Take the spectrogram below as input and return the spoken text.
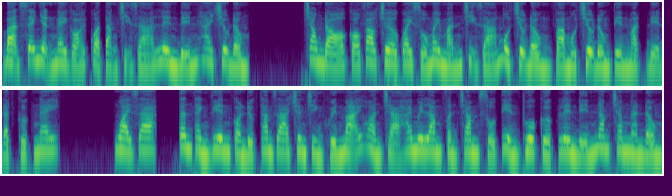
bạn sẽ nhận ngay gói quà tặng trị giá lên đến 2 triệu đồng. Trong đó có voucher quay số may mắn trị giá 1 triệu đồng và 1 triệu đồng tiền mặt để đặt cược ngay. Ngoài ra, tân thành viên còn được tham gia chương trình khuyến mãi hoàn trả 25% số tiền thua cược lên đến 500.000 đồng.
